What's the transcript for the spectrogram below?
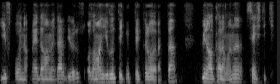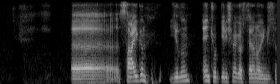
iyi futbol oynatmaya devam eder diyoruz. O zaman yılın teknik direktörü olarak da Ünal Karaman'ı seçtik. Ee, saygın yılın en çok gelişme gösteren oyuncusu.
